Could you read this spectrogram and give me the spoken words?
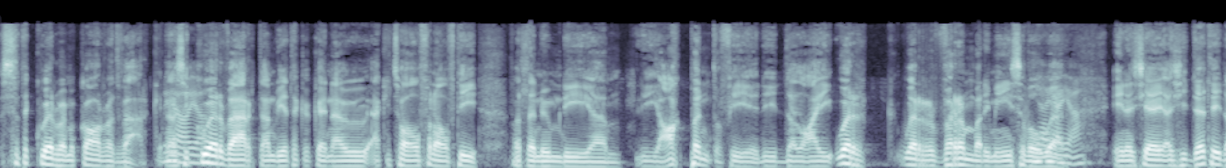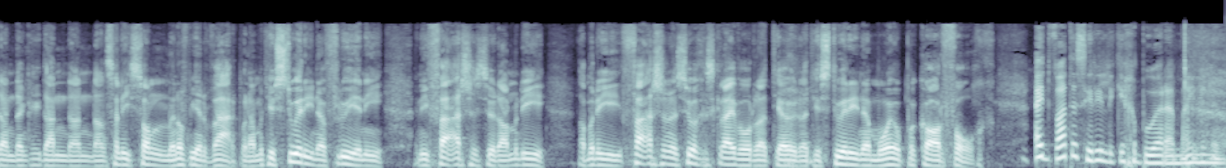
sit 'n koor bymekaar wat werk. En as Ja, die ja. koor werk, dan weet ek okay nou ek het so half en half die wat hulle noem die ehm um, die jaagpunt of die die daai oor oor wurm wat die mense wil Ja, hoor. ja, ja. En as jy as jy dit het dan dink ek dan dan dan sal die song min of meer werk, maar dan moet jou storie nou vloei in die in die verse so dan moet die dan moet die verse nou so geskryf word dat jou dat jou storie nou mooi op mekaar volg. Uit wat is hierdie liedjie gebore, myne noem?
